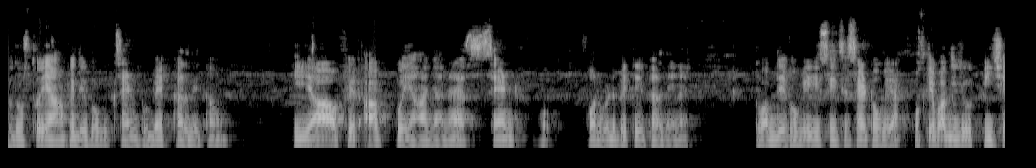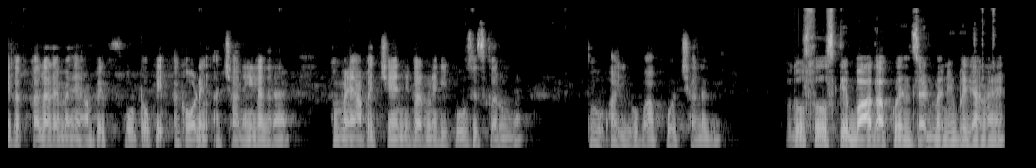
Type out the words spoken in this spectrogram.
तो दोस्तों, यहाँ पे देखो सेंड टू बैक कर देता हूँ। या फिर आपको यहाँ जाना है सेंड फॉरवर्ड पे क्लिक कर देना है। तो आप देखोगे ये सही से सेट हो गया। उसके बाद जो पीछे का कलर है, मैं यहाँ पे फ़ोटो के अकॉर्डिंग अच्छा नहीं लग रहा है। तो मैं यहाँ पे चेंज करने की कोशिश करूँगा। तो आई होप आपको अच्छा लगे। तो दोस्तों, उसके बाद आपको इंसर्ट मेन्यू पे जाना है।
